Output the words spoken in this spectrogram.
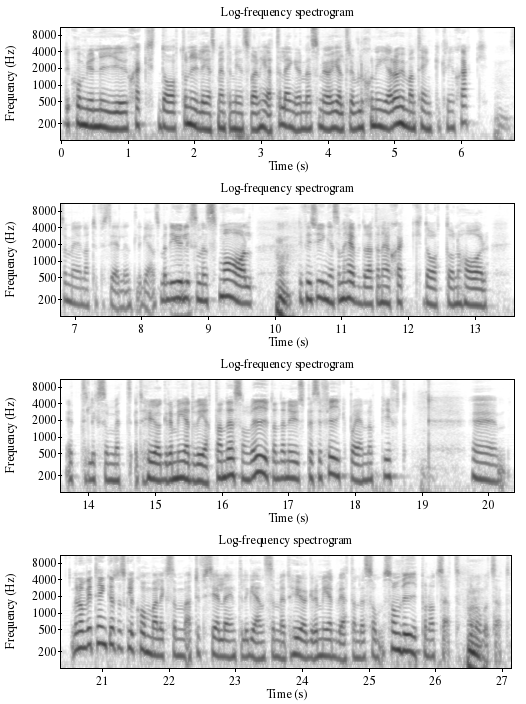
det kom ju en ny schackdator nyligen som jag inte minns vad den heter längre men som jag helt revolutionerar hur man tänker kring schack. Som är en artificiell intelligens. Men det är ju liksom en smal, det finns ju ingen som hävdar att den här schackdatorn har ett, liksom ett, ett högre medvetande som vi utan den är ju specifik på en uppgift. Eh, men om vi tänker oss att det skulle komma liksom artificiella intelligenser med ett högre medvetande som, som vi på något sätt. På något sätt.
